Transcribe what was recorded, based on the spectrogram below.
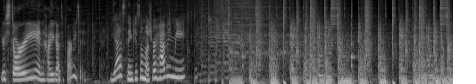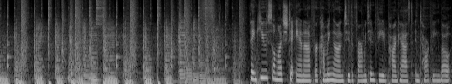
your story and how you got to Farmington. yes, thank you so much for having me. Thank you so much to Anna for coming on to the Farmington Feed podcast and talking about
